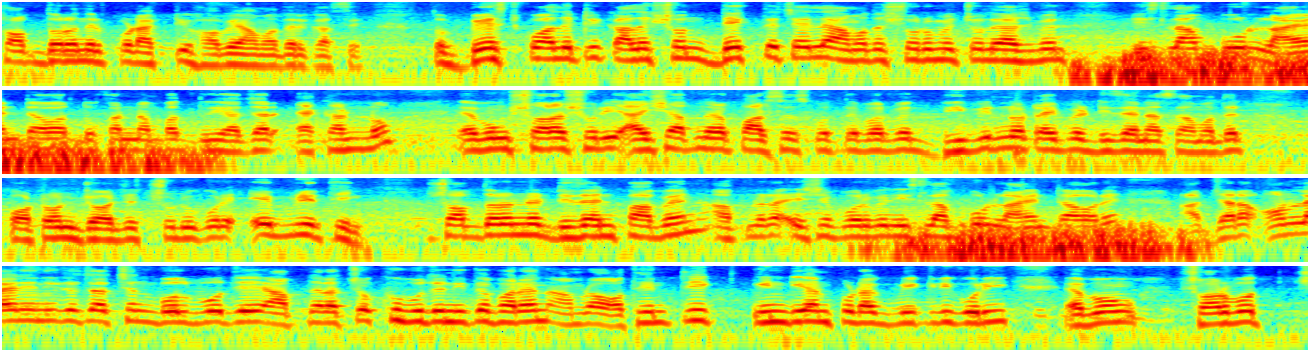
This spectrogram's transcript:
সব ধরনের প্রোডাক্টই হবে আমাদের কাছে। তো বেস্ট কোয়ালিটি কালেকশন দেখতে চাইলে আমাদের শোরুমে চলে আসবেন, ইসলামপুর লায়ন টাওয়ার দোকান নাম্বার দুই হাজার একান্ন। এবং সরাসরি আইসে আপনারা পারচেস করতে পারবেন, বিভিন্ন টাইপের ডিজাইন আছে আমাদের কটন জর্জেট শুরু করে এভরিথিং সব ধরনের ডিজাইন পাবেন, আপনারা এসে পড়বেন ইসলামপুর লায়ন টাওয়ারে আর যারা অনলাইনে নিতে চাচ্ছেন, বলব যে আপনারা চক্ষু বুঝে নিতে পারেন, আমরা অথেন্টিক ইন্ডিয়ান প্রোডাক্ট বিক্রি করি এবং সর্বোচ্চ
